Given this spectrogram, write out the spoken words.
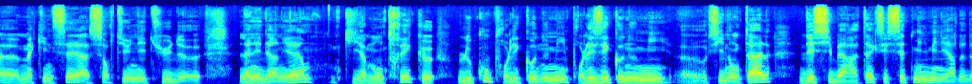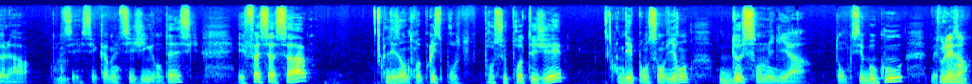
Euh, McKinsey a sorti une étude euh, l'année dernière qui a montré que le coût pour l'économie, pour les économies euh, occidentales, des cyberattaques, c'est 7000 milliards de dollars. C'est quand même gigantesque. Et face à ça, les entreprises, pour, pour se protéger, dépensent environ 200 milliards. Donc c'est beaucoup. Tous les ans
